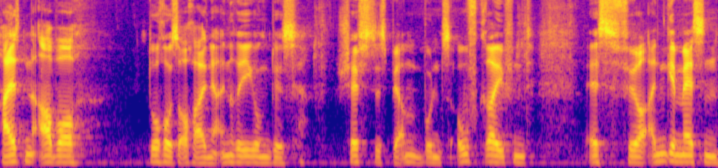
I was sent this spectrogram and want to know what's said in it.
halten aber durchaus auch eine Anregung des Chefs des Beamtenbunds aufgreifend es für angemessen,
